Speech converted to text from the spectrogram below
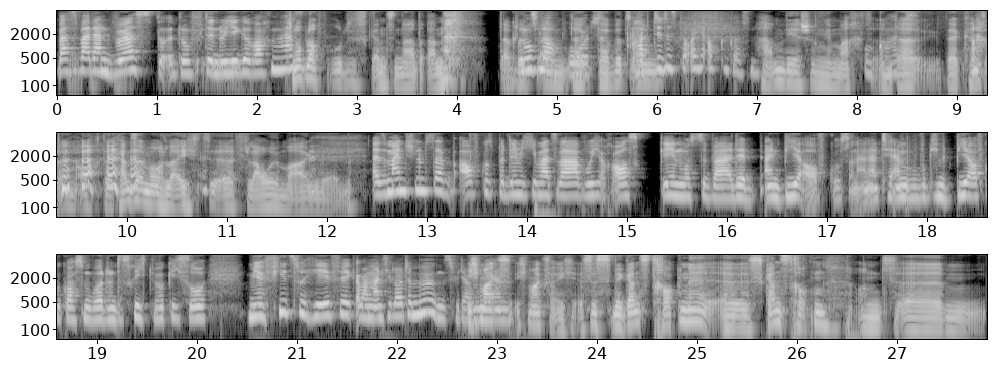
Was war dein Worst-Duft, den du je gerochen hast? Knoblauchbrot ist ganz nah dran. Da wird's einem, da, da wird's Habt ihr das bei euch aufgegossen? haben wir schon gemacht. Oh und da, Gott. da kann es einem auch, da kann's einem auch leicht äh, flau im Magen werden. Also mein schlimmster Aufguss, bei dem ich jemals war, wo ich auch rausgehen musste, war der, ein Bieraufguss in einer Therme, wo wirklich mit Bier aufgegossen wurde. Und das riecht wirklich so mir viel zu hefig, aber manche Leute mögen es wieder. Ich mag's, ich mag's eigentlich. Es ist eine ganz trockene, äh, es ist ganz trocken und ähm,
